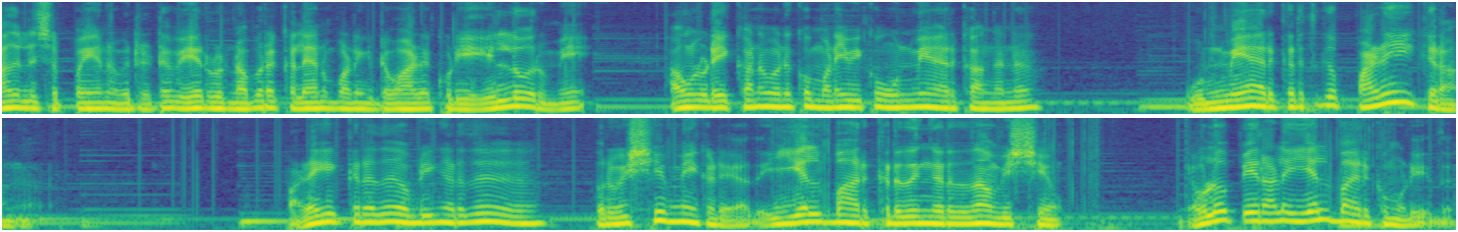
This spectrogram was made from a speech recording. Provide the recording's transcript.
காதலிச்ச பையனை விட்டுட்டு வேறொரு நபரை கல்யாணம் பண்ணிக்கிட்டு வாழக்கூடிய எல்லோருமே அவங்களுடைய கணவனுக்கும் மனைவிக்கும் உண்மையாக இருக்காங்கன்னு உண்மையாக இருக்கிறதுக்கு பழகிக்கிறாங்க. பழகிக்கிறது அப்படிங்கிறது ஒரு விஷயமே கிடையாது. இயல்பா இருக்கிறதுங்கிறது தான் விஷயம். எவ்வளவு பேரால் இயல்பா இருக்க முடியுது?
